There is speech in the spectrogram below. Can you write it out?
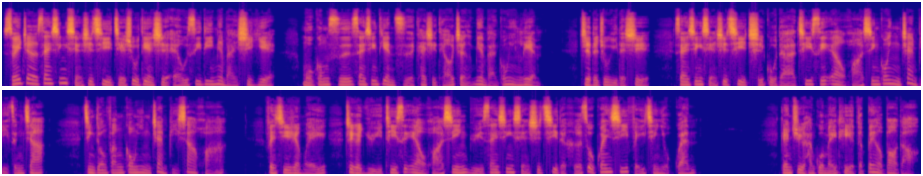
随着三星显示器结束电视 LCD 面板事业，母公司三星电子开始调整面板供应链。值得注意的是，三星显示器持股的 TCL 华星供应占比增加，京东方供应占比下滑。分析认为，这个与 TCL 华星与三星显示器的合作关系匪浅有关。根据韩国媒体 The Bell 报道，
